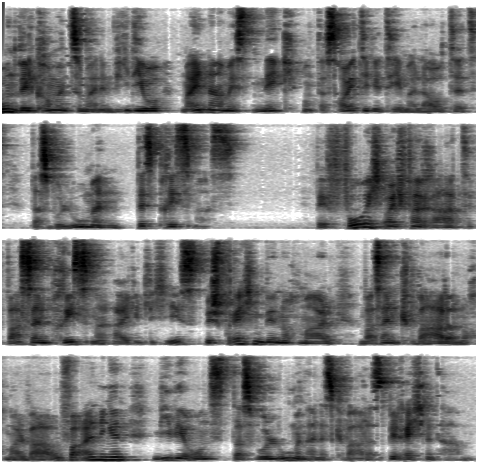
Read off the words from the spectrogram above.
und willkommen zu meinem Video. Mein Name ist Nick und das heutige Thema lautet das Volumen des Prismas. Bevor ich euch verrate, was ein Prisma eigentlich ist, besprechen wir nochmal, was ein Quader nochmal war und vor allen Dingen, wie wir uns das Volumen eines Quaders berechnet haben.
